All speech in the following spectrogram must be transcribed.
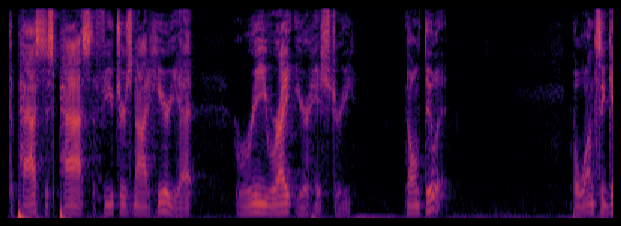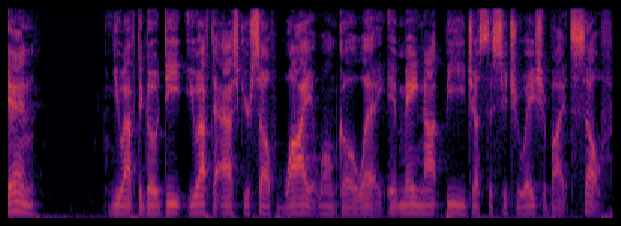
The past is past. The future's not here yet. Rewrite your history. Don't do it. But once again, you have to go deep. You have to ask yourself why it won't go away. It may not be just the situation by itself,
